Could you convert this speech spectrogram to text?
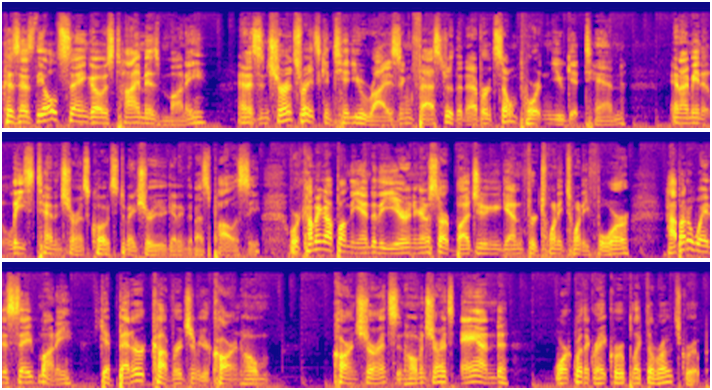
Because as the old saying goes, time is money. And as insurance rates continue rising faster than ever, it's so important you get 10 and I mean at least 10 insurance quotes to make sure you're getting the best policy. We're coming up on the end of the year and you're going to start budgeting again for 2024. How about a way to save money, get better coverage of your car and home car insurance and home insurance and work with a great group like the Roads Group.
